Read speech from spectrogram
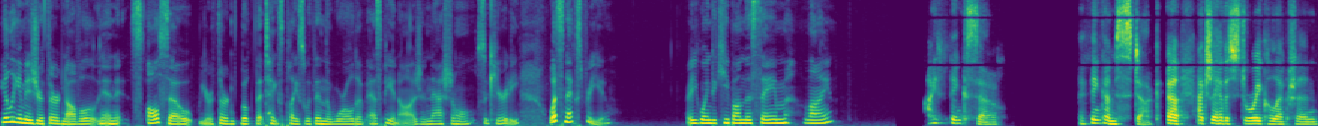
Ilium is your third novel, and it's also your third book that takes place within the world of espionage and national security. What's next for you? Are you going to keep on the same line? I think so. I think I'm stuck. Uh, actually, I have a story collection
